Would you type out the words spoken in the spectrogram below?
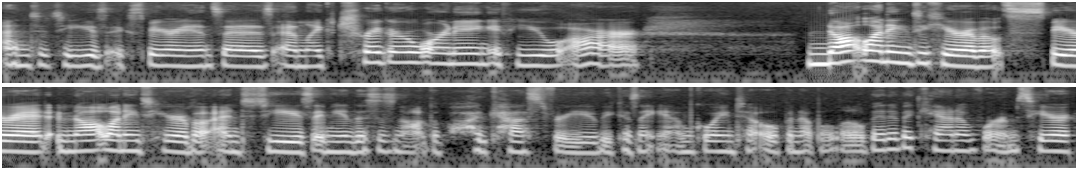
entities, experiences, and like trigger warning if you are not wanting to hear about spirit, not wanting to hear about entities. I mean, this is not the podcast for you because I am going to open up a little bit of a can of worms here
